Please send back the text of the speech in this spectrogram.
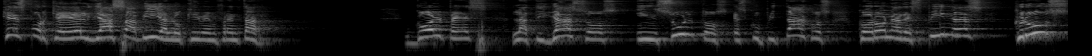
que es porque él ya sabía lo que iba a enfrentar. Golpes, latigazos, insultos, escupitajos, corona de espinas, cruz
